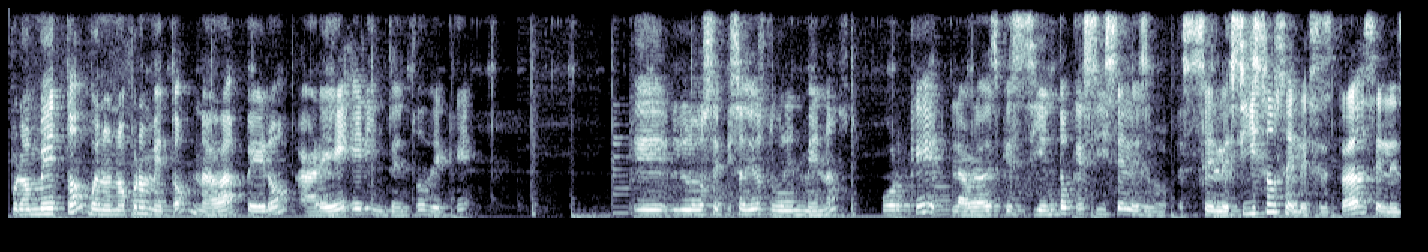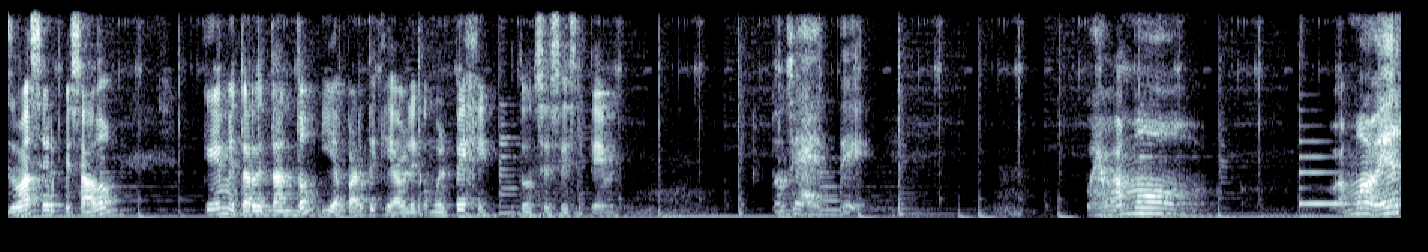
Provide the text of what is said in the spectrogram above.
prometo, bueno, no prometo nada, pero haré el intento de que eh, los episodios duren menos. Porque la verdad es que siento que sí se les, se les hizo, se les está, se les va a hacer pesado que me tarde tanto y aparte que hable como el peje. Entonces, este. Entonces, este. Pues vamos. Vamos a ver.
